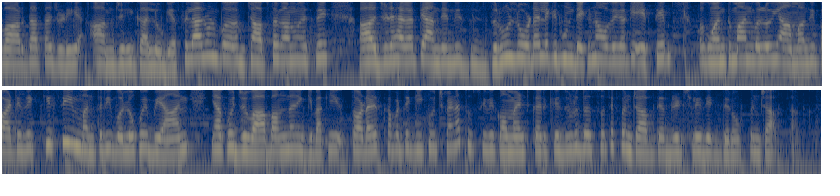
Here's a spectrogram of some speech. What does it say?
ਵਾਰਦਾਤਾਂ ਜਿਹੜੀ ਹੈ ਆਮ ਜਿਹੀ ਗੱਲ ਹੋ ਗਿਆ ਫਿਲਹਾਲ ਹੁਣ ਪੰਜਾਬ ਸਰਕਾਰ ਨੂੰ ਇਸ ਤੇ ਜਿਹੜਾ ਹੈਗਾ ਧਿਆਨ ਦੇਣ ਦੀ ਜ਼ਰੂਰ ਲੋੜ ਹੈ, ਲੇਕਿਨ ਹੁਣ ਦੇਖਣਾ ਹੋਵੇਗਾ ਕਿ ਇੱਥੇ ਭਗਵੰਤ ਮਾਨ ਵੱਲੋਂ ਜਾਂ ਆਮ ਆਦਮੀ ਪਾਰਟੀ ਦੇ ਕਿਸੇ ਮੰਤਰੀ ਵੱਲੋਂ ਕੋਈ ਬਿਆਨ ਜਾਂ ਕੋਈ ਜਵਾਬ ਆਉਂਦਾ ਨਹੀਂ ਕਿ ਬਾਕੀ ਤੁਹਾਡਾ ਇਸ ਖਬਰ ਤੇ ਕੀ ਕੁਝ ਕਹਿਣਾ, ਤੁਸੀਂ ਵੀ ਕਮੈਂਟ ਕਰਕੇ ਜ਼ਰੂਰ ਦੱਸੋ ਤੇ ਪੰਜਾਬ ਦੇ ਅਪਡੇਟਸ ਲਈ ਦੇਖਦੇ ਰਹੋ ਪੰਜਾਬ ਤੱਕ।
